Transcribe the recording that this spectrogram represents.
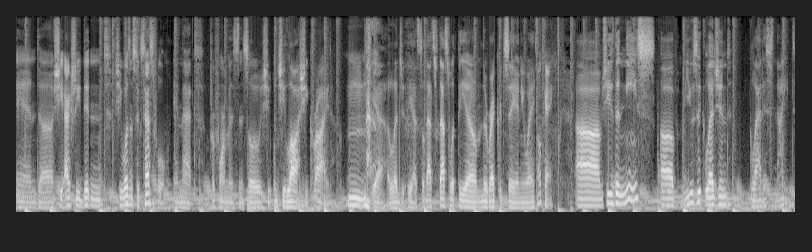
and uh, she actually didn't. She wasn't successful in that performance, and so she, when she lost, she cried. Mm. Yeah, alleged. Yeah, so that's that's what the um, the records say anyway. Okay. Um, she's the niece of music legend Gladys Knight.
